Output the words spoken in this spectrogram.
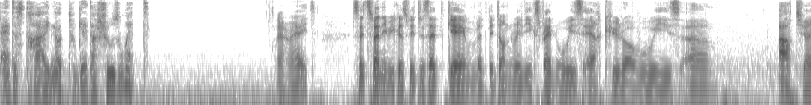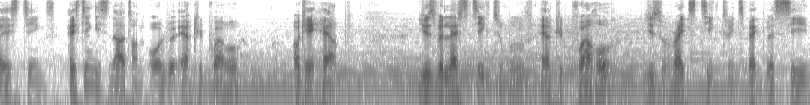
Let us try not to get our shoes wet. Alright. So it's funny because we do that game but we don't really explain who is Hercule or who is um, Arthur Hastings. Hastings is not on all the Hercule Poirot. Okay, help. Use the left stick to move Hercule Poirot. Use the right stick to inspect the scene.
